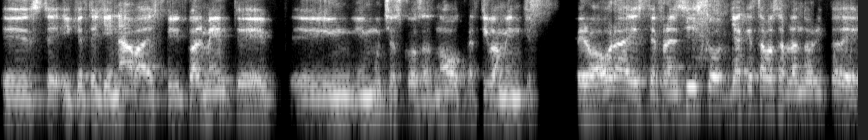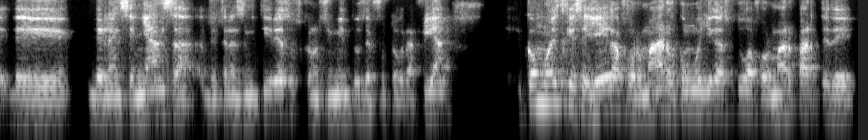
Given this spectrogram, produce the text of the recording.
Este, y que te llenaba espiritualmente en, en muchas cosas, ¿no? O creativamente. Pero ahora, este, Francisco, ya que estabas hablando ahorita de, de, la enseñanza, de transmitir esos conocimientos de fotografía, ¿Cómo es que se llega a formar o cómo llegas tú a formar parte de,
